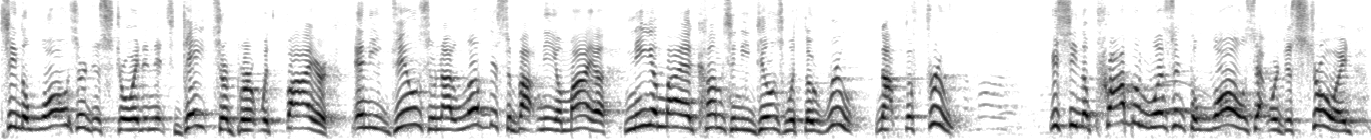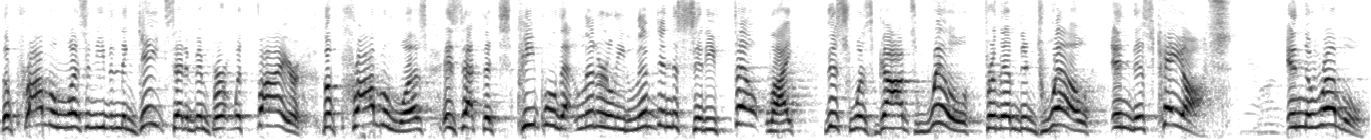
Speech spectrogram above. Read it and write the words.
See, the walls are destroyed and its gates are burnt with fire. And he deals, and I love this about Nehemiah. Nehemiah comes and he deals with the root, not the fruit. You see, the problem wasn't the walls that were destroyed. The problem wasn't even the gates that had been burnt with fire. The problem was is that the people that literally lived in the city felt like this was God's will for them to dwell in this chaos, in the rubble.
